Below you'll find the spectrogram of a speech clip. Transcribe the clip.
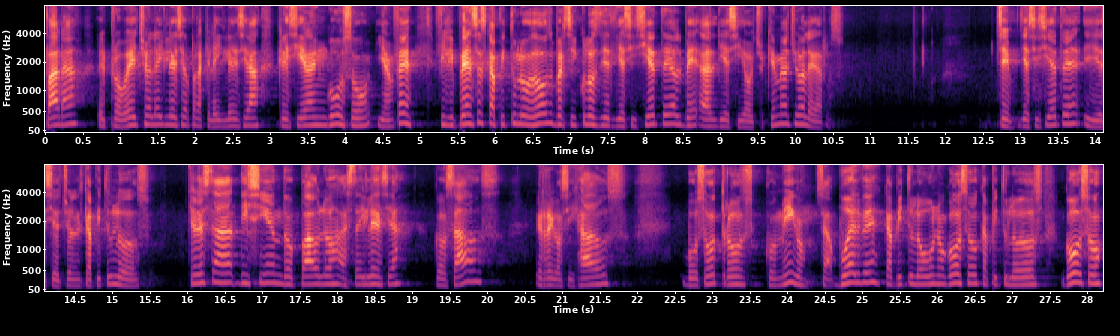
para el provecho de la iglesia, para que la iglesia creciera en gozo y en fe. Filipenses capítulo 2, versículos del 17 al 18. ¿Quién me ayuda a leerlos? Sí, 17 y 18, en el capítulo 2. ¿Qué le está diciendo Pablo a esta iglesia? Gozados y regocijados vosotros conmigo. O sea, vuelve, capítulo 1, gozo, capítulo 2, gozo,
